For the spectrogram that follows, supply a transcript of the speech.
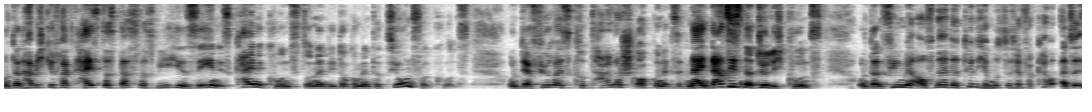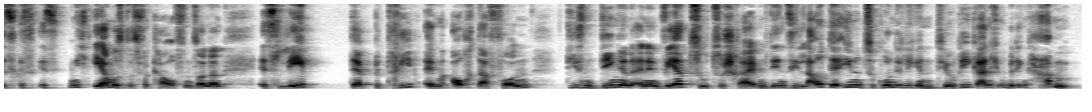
Und dann habe ich gefragt, heißt das, das, was wir hier sehen, ist keine Kunst, sondern die Dokumentation von Kunst? Und der Führer ist total erschrocken und hat gesagt, nein, das ist natürlich Kunst. Und dann fiel mir auf, nein, natürlich, er muss das ja verkaufen. Also es, es ist nicht er muss das verkaufen, sondern es lebt der Betrieb eben auch davon, diesen Dingen einen Wert zuzuschreiben, den sie laut der ihnen zugrunde liegenden Theorie gar nicht unbedingt haben.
